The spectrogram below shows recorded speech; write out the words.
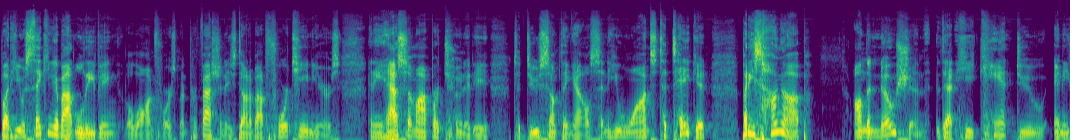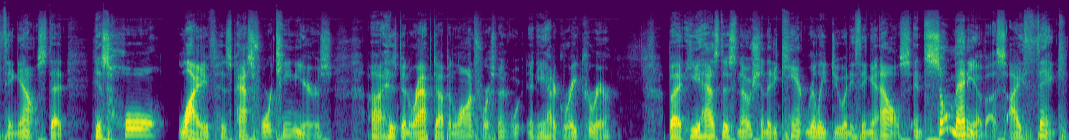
but he was thinking about leaving the law enforcement profession. He's done about 14 years and he has some opportunity to do something else and he wants to take it, but he's hung up on the notion that he can't do anything else, that his whole life, his past 14 years, uh, has been wrapped up in law enforcement, and he had a great career. But he has this notion that he can't really do anything else. And so many of us, I think,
